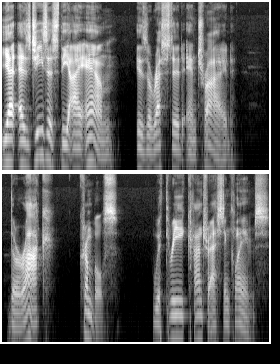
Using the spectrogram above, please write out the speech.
Yet, as Jesus, the I am, is arrested and tried, the rock crumbles with three contrasting claims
